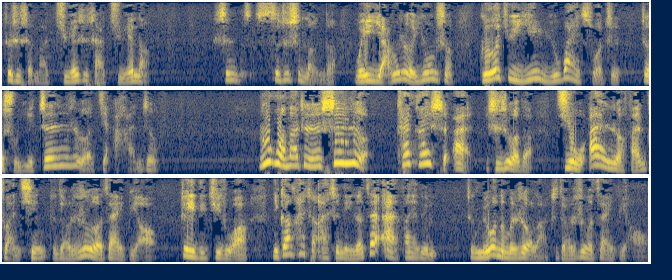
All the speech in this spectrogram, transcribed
这是什么？厥是啥？厥冷，身四肢是冷的，为阳热壅盛，隔拒阴于外所致。这属于真热假寒症。如果呢，这人身热，开开始按是热的，久按热反转清，这叫热在表。这也得记住啊！你刚开始按身体热，再按发现就这个没有那么热了，这叫热在表。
